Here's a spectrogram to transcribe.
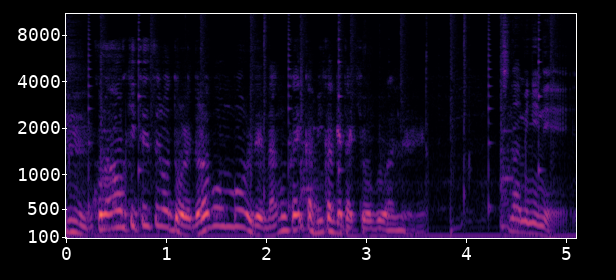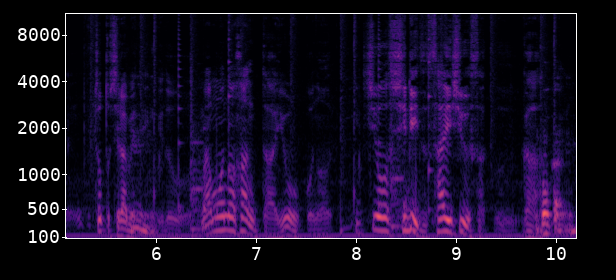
うん、この青木哲郎って俺ドラゴンボールで何回か見かけた記憶があるんだよね。ちなみにねちょっと調べてんけど「魔物ハンター陽子」の一応シリーズ最終作が5巻？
